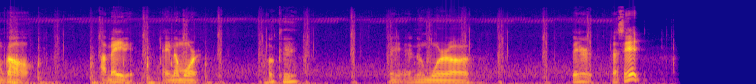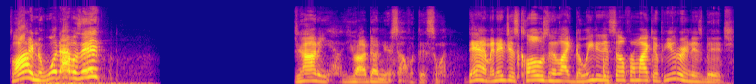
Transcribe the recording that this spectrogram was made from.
I'm gone. I made it. Ain't no more. Okay. Ain't no more, uh... There. That's it? Slide in the wood, that was it? Johnny, you outdone yourself with this one. Damn, and it just closed and like deleted itself from my computer in this bitch.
